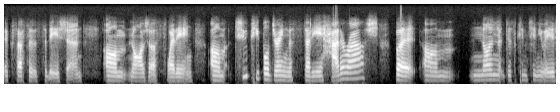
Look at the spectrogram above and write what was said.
excessive sedation, um, nausea, sweating. Um, two people during this study had a rash, but um, none discontinued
